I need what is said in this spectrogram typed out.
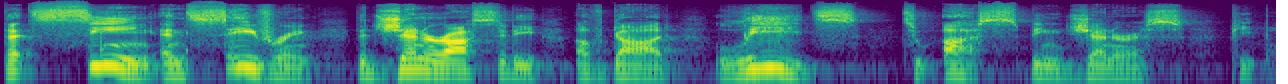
That seeing and savoring the generosity of God leads to us being generous people.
